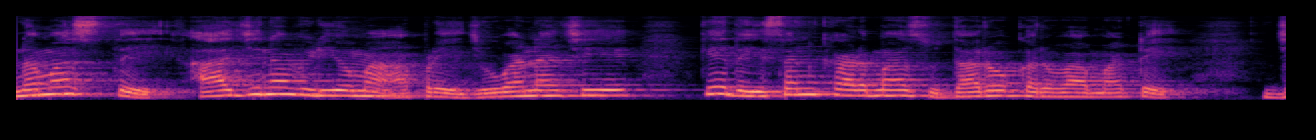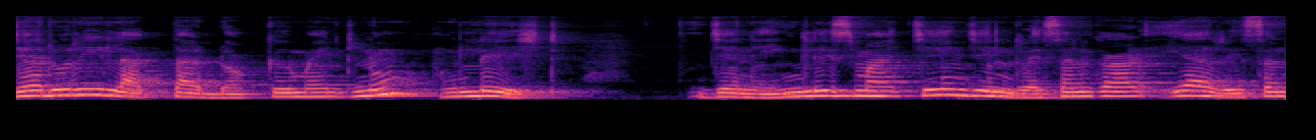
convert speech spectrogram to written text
નમસ્તે. આજના વિડીયોમાં આપણે જોવાના છીએ કે રેશન કાર્ડમાં સુધારો કરવા માટે જરૂરી લાગતા ડોક્યુમેન્ટનું લિસ્ટ, જેને ઇંગ્લિશમાં ચેન્જ ઇન રેશન કાર્ડ યા ration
